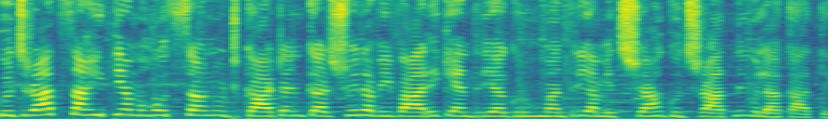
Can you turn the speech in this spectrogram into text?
ગુજરાત સાહિત્ય મહોત્સવનું ઉદ્ઘાટન કરશે રવિવારે કેન્દ્રીય ગૃહમંત્રી અમિત શાહ ગુજરાતની મુલાકાતે.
